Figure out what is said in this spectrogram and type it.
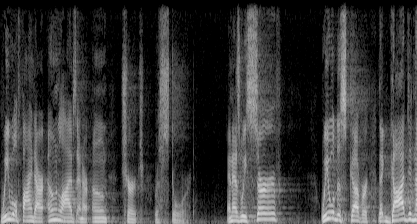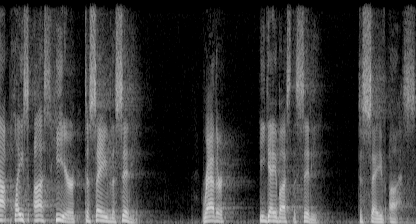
we will find our own lives and our own church restored. And as we serve, we will discover that God did not place us here to save the city. Rather, He gave us the city to save us.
